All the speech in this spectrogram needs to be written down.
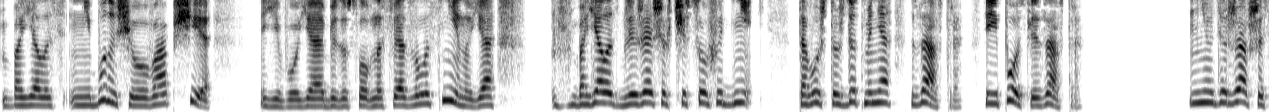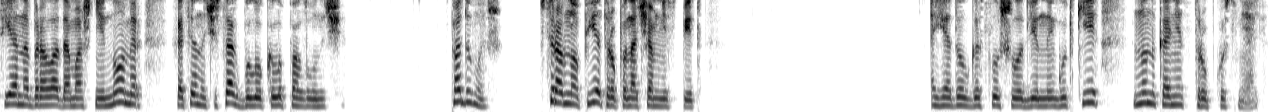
боялась не будущего вообще. Его я, безусловно, связывала с Нину. Я боялась ближайших часов и дней того, что ждет меня завтра и послезавтра. Не удержавшись, я набрала домашний номер, хотя на часах было около полуночи. Подумаешь, все равно Пьетро по ночам не спит. Я долго слушала длинные гудки, но, наконец, трубку сняли.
